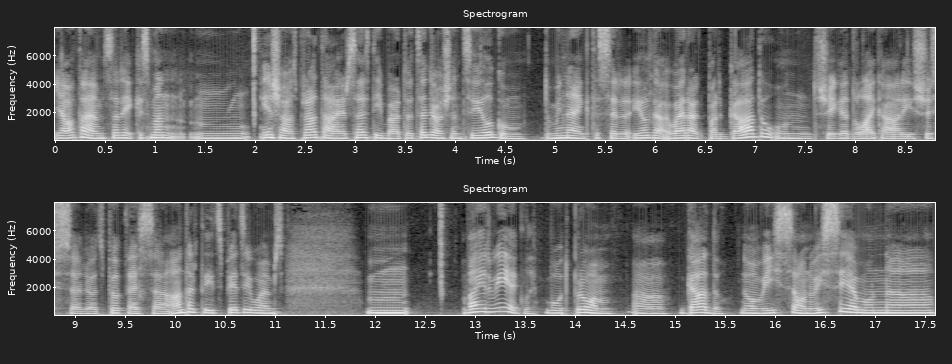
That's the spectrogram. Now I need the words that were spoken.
jautājums arī, kas man mm, iešāvās prātā, ir saistībā ar to ceļošanas ilgumu. Tu minēji, ka tas ir ilgāk, vairāk par gadu, un šī gada laikā arī šis ļoti spilgtais Antarktīdas piedzīvojums. Mm, vai ir viegli būt prom uh, gadu no visa un visiem, un uh,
